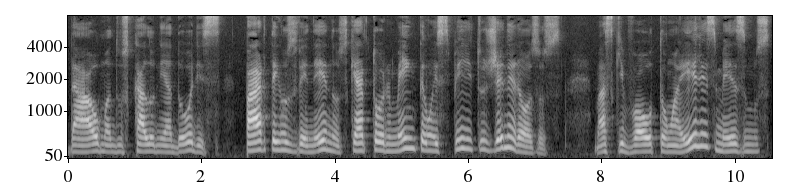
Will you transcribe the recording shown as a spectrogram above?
Da alma dos caluniadores partem os venenos que atormentam espíritos generosos, mas que voltam a eles mesmos,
